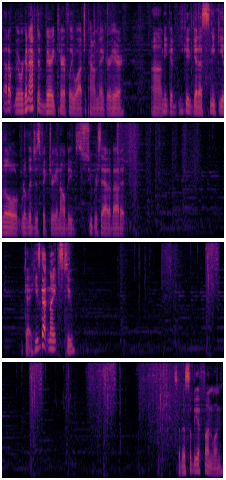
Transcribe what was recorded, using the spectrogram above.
Got up. We were gonna have to very carefully watch Poundmaker here. Um, he could he could get a sneaky little religious victory, and I'll be super sad about it. Okay, he's got knights too. So this will be a fun one.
